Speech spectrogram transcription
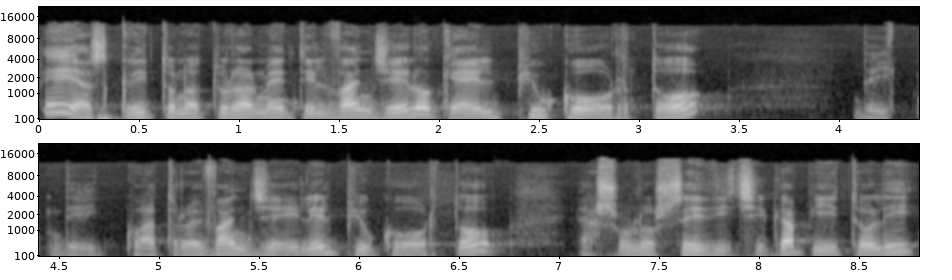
E ha scritto naturalmente il Vangelo che è il più corto dei, dei quattro Evangeli, il più corto, ha solo 16 capitoli,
